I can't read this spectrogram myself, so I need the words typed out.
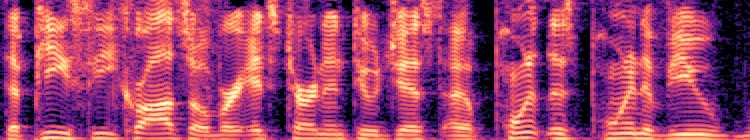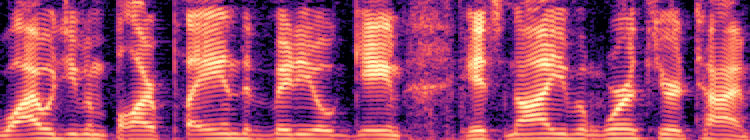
the PC crossover, it's turned into just a pointless point of view. Why would you even bother playing the video game? It's not even worth your time.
